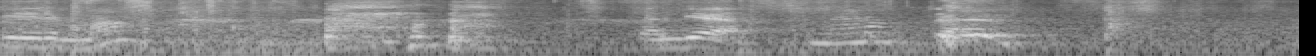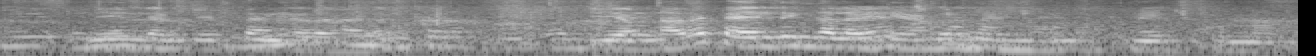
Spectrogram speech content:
పేరమ్మా? సంధ్య. నేను చెప్తాను కదా ఏమన్నారా? టైలరింగ్ అలాంటివి ఏమన్నా నేర్చుకున్నాను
